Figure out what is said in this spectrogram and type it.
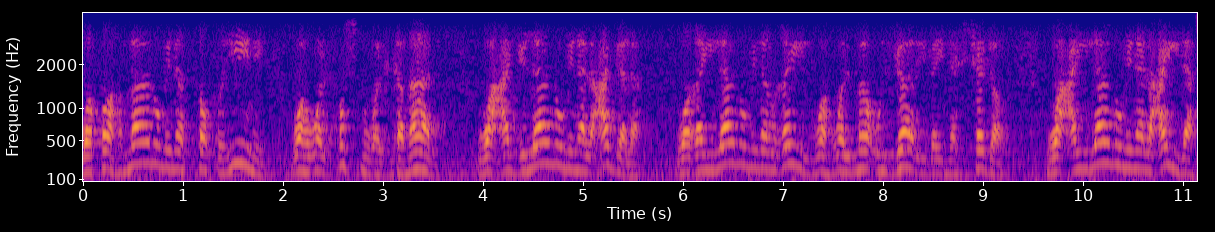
وطهمان من التطهين وهو الحسن والكمال وعجلان من العجلة وغيلان من الغيل وهو الماء الجاري بين الشجر وعيلان من العيلة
